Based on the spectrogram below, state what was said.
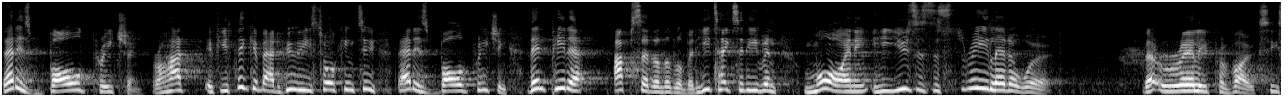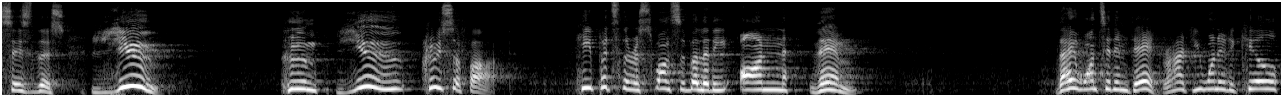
That is bold preaching, right? If you think about who He's talking to, that is bold preaching. Then Peter ups it a little bit. He takes it even more, and he, he uses this three letter word that really provokes. He says this You, whom you crucified. He puts the responsibility on them. They wanted him dead, right? You wanted to kill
